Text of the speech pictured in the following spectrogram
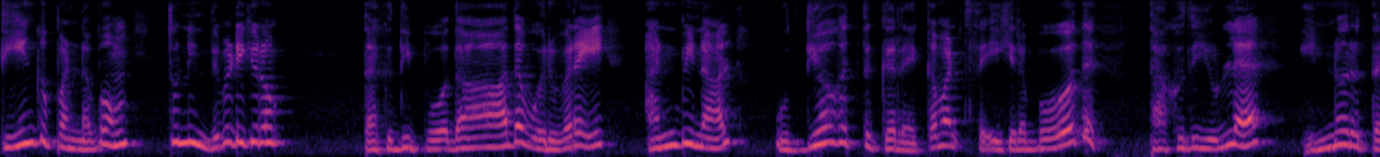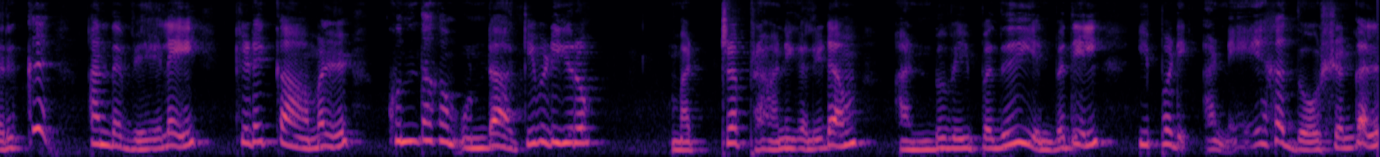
தீங்கு பண்ணவும் துணிந்து விடுகிறோம். தகுதி போதாத ஒருவரை அன்பினால் உத்தியோகத்துக்கு ரெக்கமெண்ட் செய்கிற போது தகுதியுள்ள இன்னொருத்தருக்கு அந்த வேலை கிடைக்காமல் குந்தகம் உண்டாக்கி விடுகிறோம். மற்ற பிராணிகளிடம் அன்பு வைப்பது என்பதில் இப்படி அநேக தோஷங்கள்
